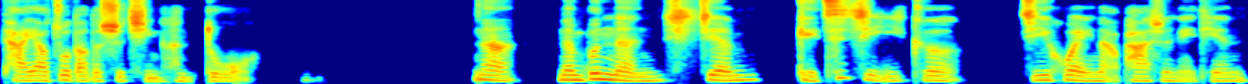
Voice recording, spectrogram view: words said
他要做到的事情很多。那能不能先给自己一个机会，哪怕是每天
